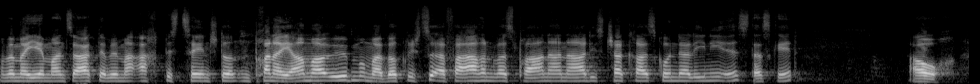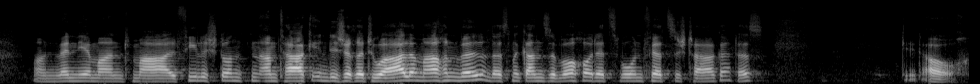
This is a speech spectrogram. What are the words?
Und wenn mal jemand sagt, er will mal acht bis zehn Stunden Pranayama üben, um mal wirklich zu erfahren, was Prana, Nadis, Chakras, Kundalini ist, das geht auch. Und wenn jemand mal viele Stunden am Tag indische Rituale machen will, und das eine ganze Woche oder 42 Tage, das geht auch.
